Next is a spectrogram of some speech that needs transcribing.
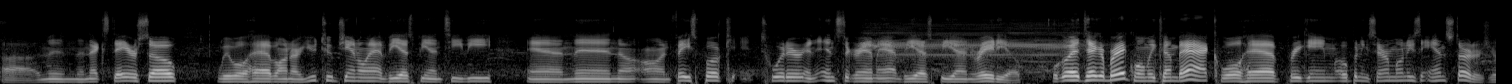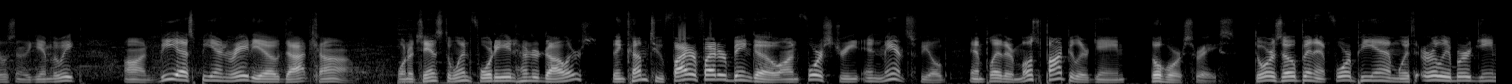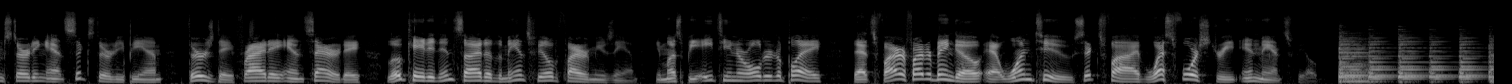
Uh, and then the next day or so, we will have on our YouTube channel at VSBN TV and then uh, on Facebook, Twitter, and Instagram at VSBN Radio. We'll go ahead and take a break. When we come back, we'll have pregame opening ceremonies and starters. You're listening to the Game of the Week on VSBNRadio.com. Want a chance to win $4,800? Then come to Firefighter Bingo on 4th Street in Mansfield and play their most popular game, the horse race. Doors open at 4 p.m. with early bird games starting at 6:30 p.m. Thursday, Friday, and Saturday, located inside of the Mansfield Fire Museum. You must be 18 or older to play. That's Firefighter Bingo at 1265 West 4th Street in Mansfield.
